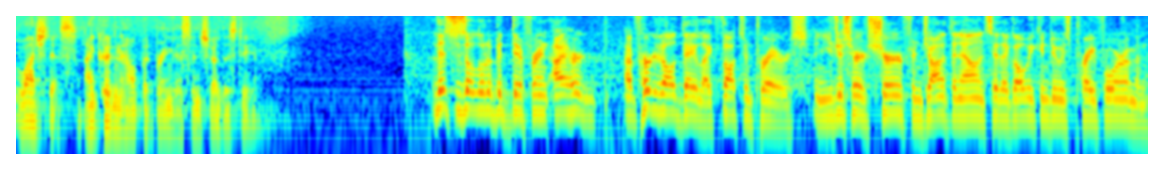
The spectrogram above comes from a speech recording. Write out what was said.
Watch this. I couldn't help but bring this and show this to you. This is a little bit different. I heard, I've heard it all day, like thoughts and prayers. And you just heard Scherff and Jonathan Allen say, like, all we can do is pray for him. And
